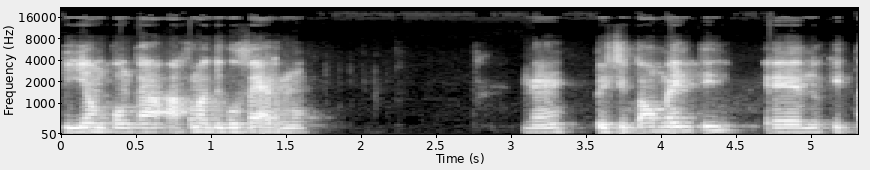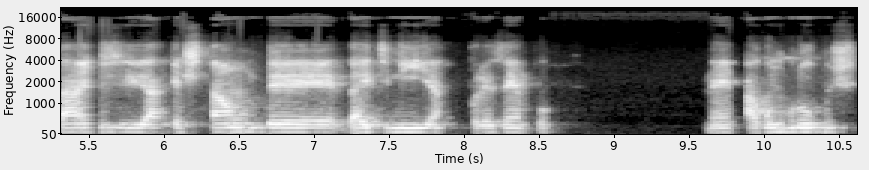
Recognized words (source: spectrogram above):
iam contra a forma de governo, né? principalmente é, no que tange a questão de, da etnia, por exemplo. Né? Alguns grupos,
